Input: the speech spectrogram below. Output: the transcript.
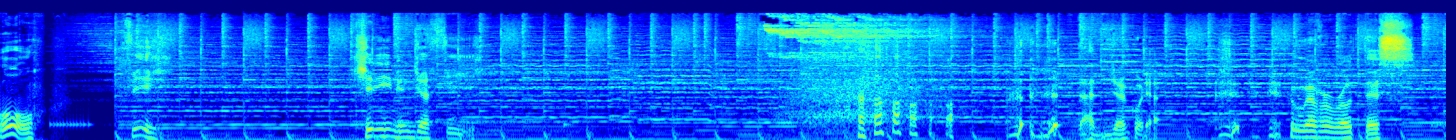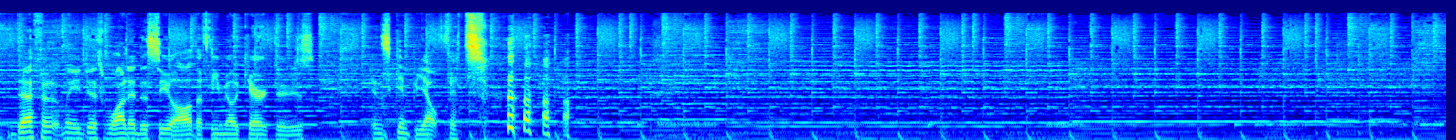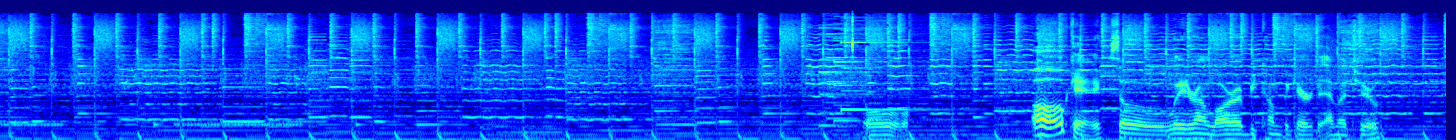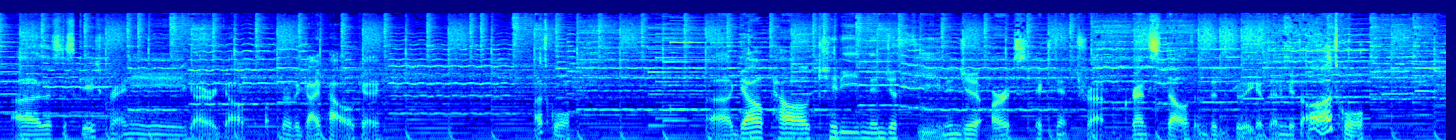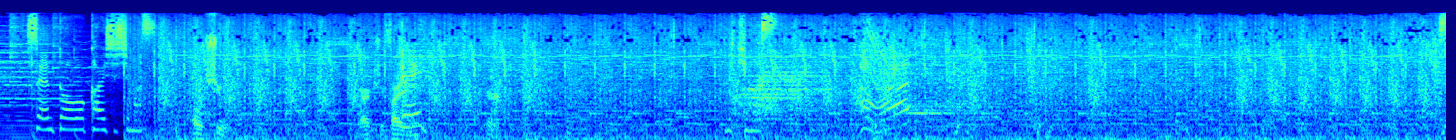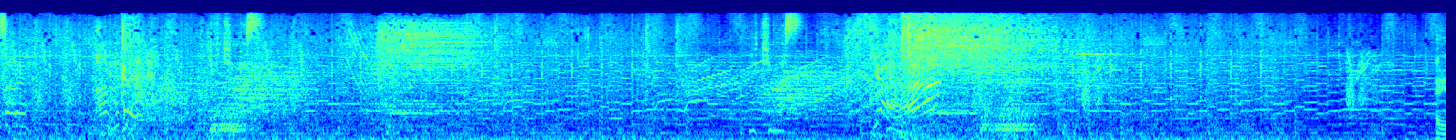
Oh. Fie. Kitty Ninja Fie. Whoever wrote this definitely just wanted to see all the female characters in skimpy outfits. Oh, okay. So later on, Laura becomes the character Emma too. Uh, this is gauge for any guy or gal. Or the guy pal, okay. That's cool. Uh, gal pal, kitty, ninja Fie, ninja arts, extant trap, grand stealth, invincibility against enemies. Oh, that's cool. Oh, shoot. We're actually fighting.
